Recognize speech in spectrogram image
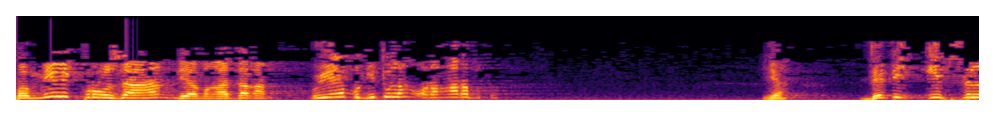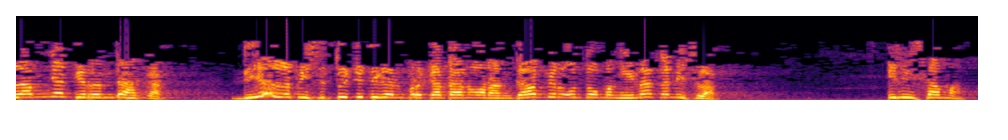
pemilik perusahaan, dia mengatakan, oh iya begitulah orang Arab itu. Ya, jadi Islamnya direndahkan. Dia lebih setuju dengan perkataan orang kafir untuk menghinakan Islam. Ini sama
